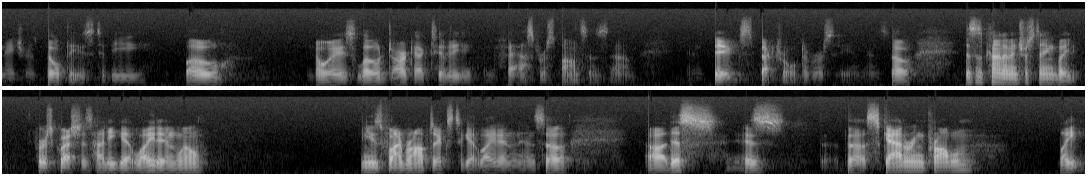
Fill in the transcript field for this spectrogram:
nature has built these to be low noise, low dark activity, and fast responses, um, and big spectral diversity. And, so this is kind of interesting, but first question is how do you get light in? Well, you can use fiber optics to get light in. And so uh, this is the scattering problem. Light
